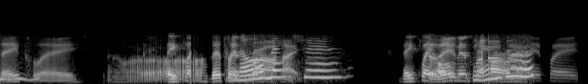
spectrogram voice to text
they play. Uh, They play- They play no tomorrow night. They play So Ole Miss Yeah. tomorrow night. They play.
